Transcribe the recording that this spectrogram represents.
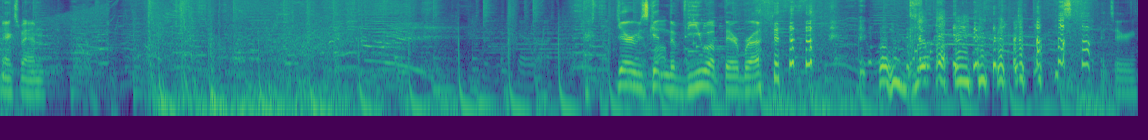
Next man. Jerry was getting the view up there, bro. Hi, Teri.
